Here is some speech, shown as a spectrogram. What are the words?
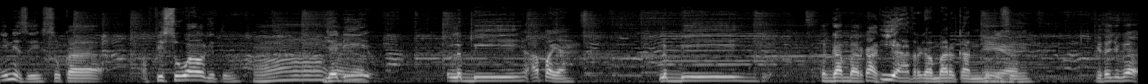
ini sih, suka visual gitu. Ah, Jadi iya. lebih apa ya? Lebih tergambarkan. iya tergambarkan gitu Iya. sih. Kita juga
